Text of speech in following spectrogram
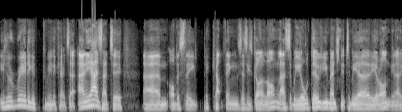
He's a really good communicator, and he has had to um, obviously pick up things as he's gone along, as we all do. You mentioned it to me earlier on. You know,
